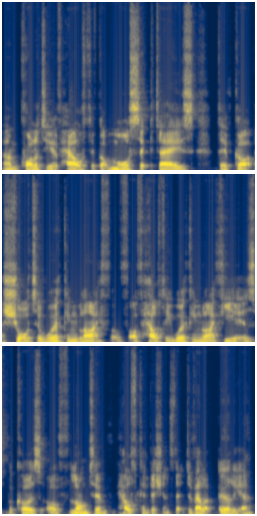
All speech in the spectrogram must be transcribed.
um, quality of health they've got more sick days they've got a shorter working life of, of healthy working life years because of long-term health conditions that develop earlier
